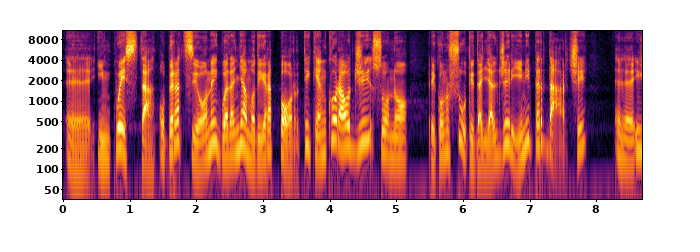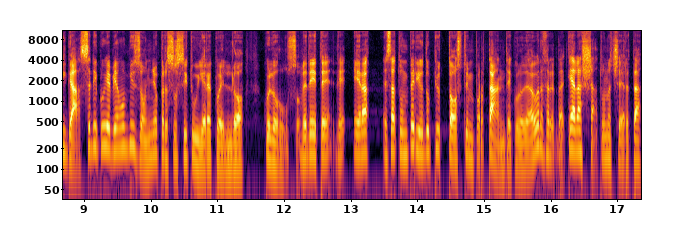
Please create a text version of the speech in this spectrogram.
Eh, in questa operazione guadagniamo dei rapporti che ancora oggi sono riconosciuti dagli algerini per darci eh, il gas di cui abbiamo bisogno per sostituire quello, quello russo. Vedete era, è stato un periodo piuttosto importante quello della guerra fredda che ha lasciato una certa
